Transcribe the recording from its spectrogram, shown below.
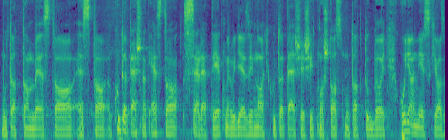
mutattam be ezt a, ezt a kutatásnak ezt a szeletét, mert ugye ez egy nagy kutatás, és itt most azt mutattuk be, hogy hogyan néz ki az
